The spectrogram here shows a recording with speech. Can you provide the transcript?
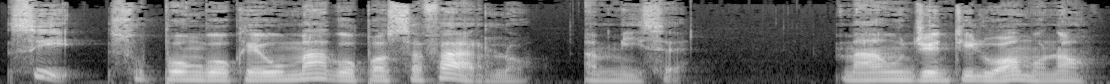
Sì, suppongo che un mago possa farlo, ammise. Ma un gentiluomo no.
